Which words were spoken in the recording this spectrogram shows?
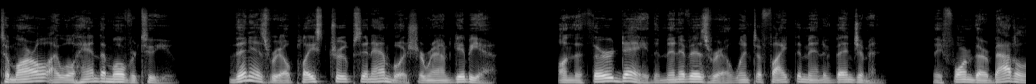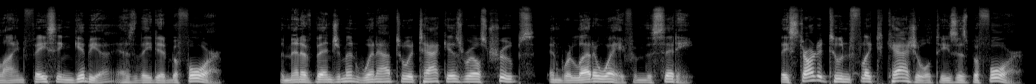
Tomorrow I will hand them over to you. Then Israel placed troops in ambush around Gibeah. On the third day the men of Israel went to fight the men of Benjamin. They formed their battle line facing Gibeah as they did before. The men of Benjamin went out to attack Israel's troops and were led away from the city. They started to inflict casualties as before.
